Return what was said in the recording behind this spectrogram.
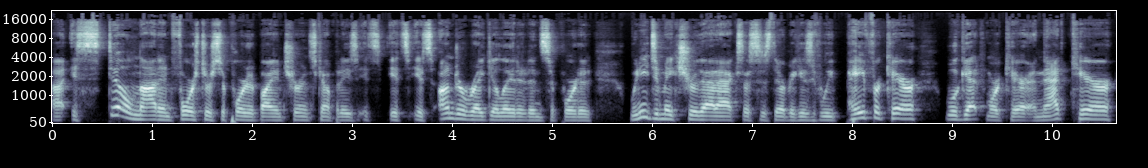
uh, is still not enforced or supported by insurance companies. It's it's it's underregulated and supported. We need to make sure that access is there because if we pay for care, we'll get more care, and that care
